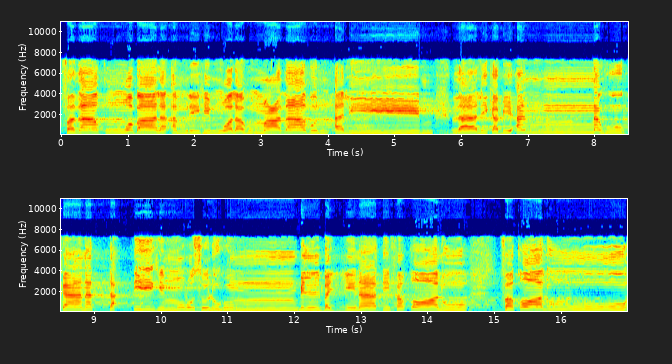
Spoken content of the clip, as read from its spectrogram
فذاقوا وبال أمرهم ولهم عذاب أليم. ذلك بأنه كانت تأتيهم رسلهم بالبينات فقالوا فقالوا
